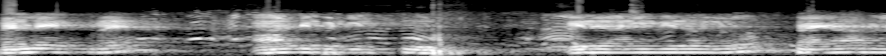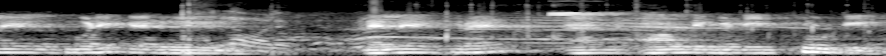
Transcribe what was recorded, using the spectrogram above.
நெல்லை எக்ஸ்பிரஸ் ஆண்டிப்பட்டி ஸ்கூல் இரு அணி வீரர்களும் தயார் நிலையில் இருக்கும்படி கேட்டுக்கொள்கிறோம் Nellai express and Andipatti school team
